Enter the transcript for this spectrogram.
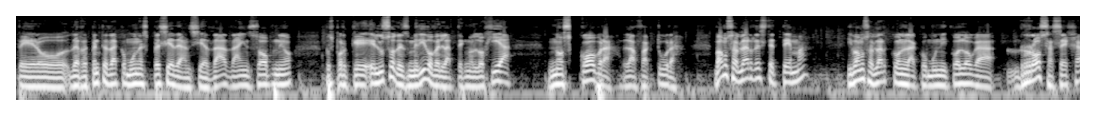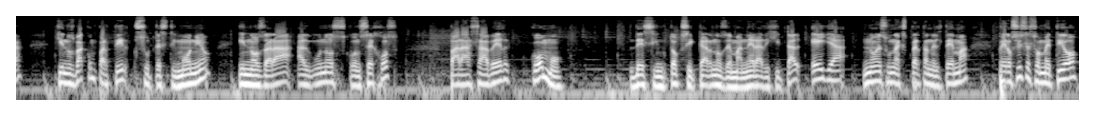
pero de repente da como una especie de ansiedad, da insomnio, pues porque el uso desmedido de la tecnología nos cobra la factura. Vamos a hablar de este tema y vamos a hablar con la comunicóloga Rosa Ceja, quien nos va a compartir su testimonio y nos dará algunos consejos para saber cómo desintoxicarnos de manera digital. Ella no es una experta en el tema, pero sí se sometió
